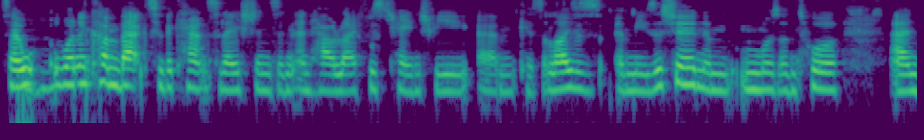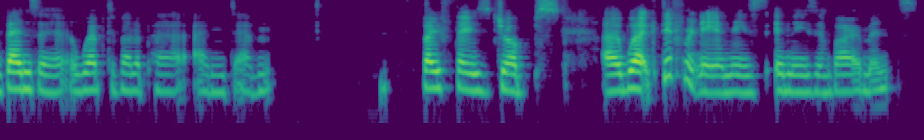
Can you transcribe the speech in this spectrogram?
So I want to come back to the cancellations and, and how life has changed for you because Eliza's a musician and was on tour, and Ben's a, a web developer, and um, both those jobs uh, work differently in these in these environments.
